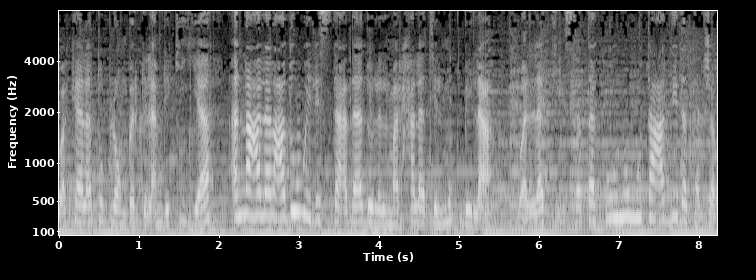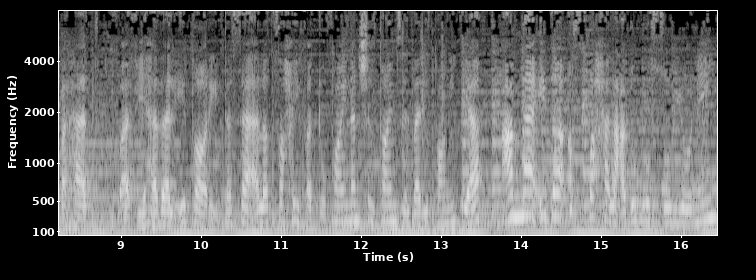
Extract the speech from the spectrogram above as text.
وكالة بلومبرج الأمريكية أن على العدو الاستعداد للمرحلة المقبلة والتي ستكون متعددة الجبهات. وفي هذا الإطار تساءلت صحيفة فاينانشال تايمز البريطانية عما إذا أصبح العدو الصهيوني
